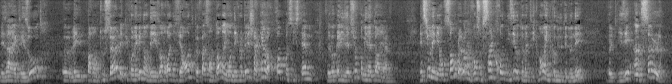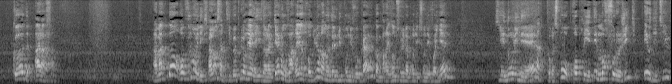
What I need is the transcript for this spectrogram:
les uns avec les autres, euh, pardon, tout seuls, et puis qu'on les met dans des endroits différents, ils ne peuvent pas s'entendre, ils vont développer chacun leur propre système de vocalisation combinatoriale. Et si on les met ensemble, alors ils vont se synchroniser automatiquement, et une communauté donnée va utiliser un seul code à la fin. Alors maintenant, revenons à une expérience un petit peu plus réaliste, dans laquelle on va réintroduire un modèle du contenu vocal, comme par exemple celui de la production des voyelles, qui est non linéaire, correspond aux propriétés morphologiques et auditives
